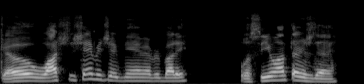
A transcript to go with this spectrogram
Go watch the championship game, everybody. We'll see you on Thursday.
